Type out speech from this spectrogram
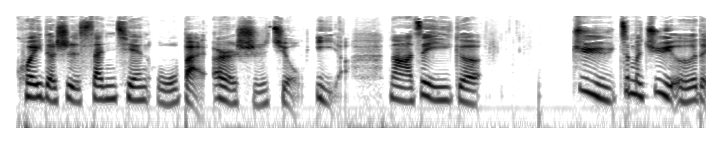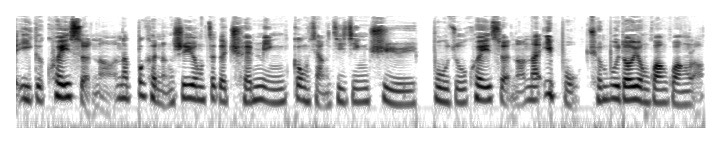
亏的是三千五百二十九亿啊，那这一个巨这么巨额的一个亏损呢，那不可能是用这个全民共享基金去补足亏损了，那一补全部都用光光了。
